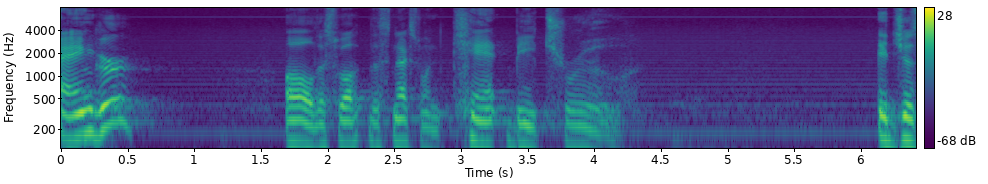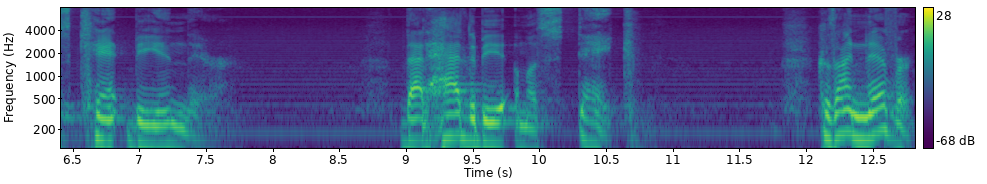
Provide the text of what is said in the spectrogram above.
anger. Oh, this, well, this next one can't be true. It just can't be in there. That had to be a mistake. Because I never,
